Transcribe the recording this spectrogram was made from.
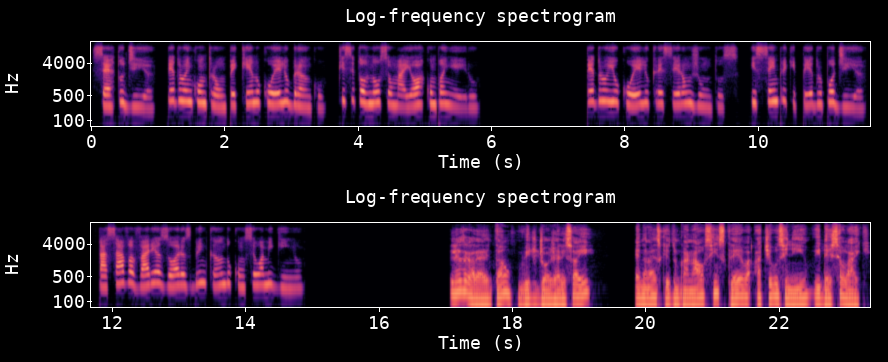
Certo dia, Pedro encontrou um pequeno coelho branco, que se tornou seu maior companheiro. Pedro e o coelho cresceram juntos, e sempre que Pedro podia, passava várias horas brincando com seu amiguinho. Beleza, galera? Então, o vídeo de hoje era isso aí. Se ainda não é inscrito no canal, se inscreva, ative o sininho e deixe seu like.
